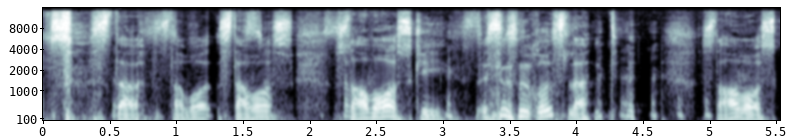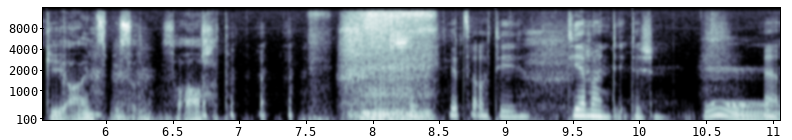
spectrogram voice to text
Star, Star Wars. Star Wars. Star Warski. Das ist in Russland. Star Warski 1 bis 8. Jetzt auch die Diamant Edition. Ja.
